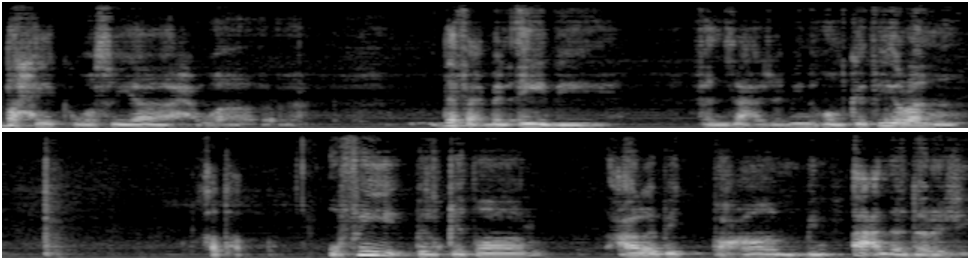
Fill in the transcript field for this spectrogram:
ضحك وصياح ودفع بالأيدي فانزعج منهم كثيرا. خطأ. وفي بالقطار عربة طعام من أعلى درجة.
